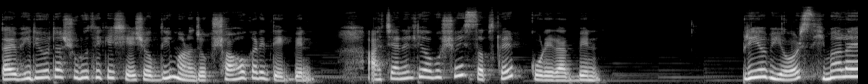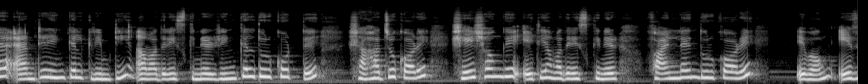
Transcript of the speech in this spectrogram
তাই ভিডিওটা শুরু থেকে শেষ অবধি মনোযোগ সহকারে দেখবেন। আর চ্যানেলটি অবশ্যই সাবস্ক্রাইব করে রাখবেন। প্রিয় ভিওর্স হিমালয়া অ্যান্টি রিঙ্কেল ক্রিমটি আমাদের স্কিনের রিঙ্কেল দূর করতে সাহায্য করে। সেই সঙ্গে এটি আমাদের স্কিনের ফাইন লাইন দূর করে এবং এজ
